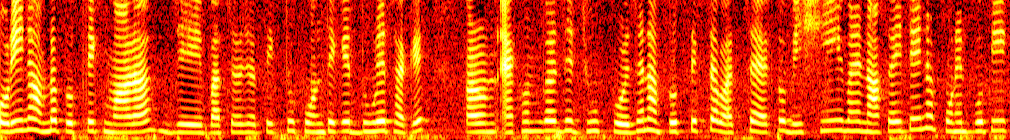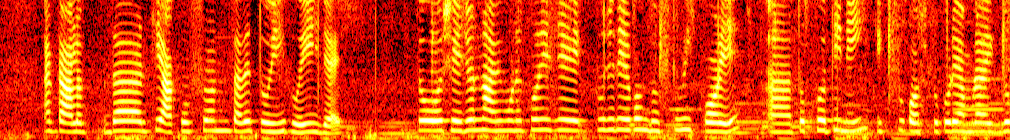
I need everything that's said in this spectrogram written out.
করি না আমরা প্রত্যেক মারা যে বাচ্চারা যাতে একটু ফোন থেকে দূরে থাকে কারণ এখনকার যে যুগ পড়েছে না, প্রত্যেকটা বাচ্চা এত বেশি মানে না চাইতেই না ফোনের প্রতি একটা আলাদা আর কি আকর্ষণ তাদের তৈরি হয়েই যায়। তো সেই জন্য আমি মনে করি যে, একটু যদি এরকম দুষ্টুমি করে তো ক্ষতি নেই। একটু কষ্ট করে আমরা এগুলো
